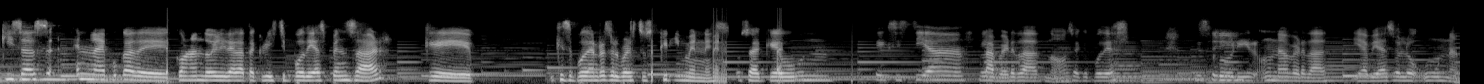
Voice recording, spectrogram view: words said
quizás en la época de Conan Doyle y de Agatha Christie podías pensar que, que se pueden resolver estos crímenes, o sea, que un que existía la verdad, ¿no? O sea, que podías descubrir una verdad y había solo una.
